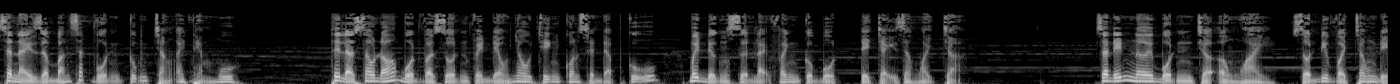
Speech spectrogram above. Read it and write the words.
xe này giờ bán sắt vụn cũng chẳng ai thèm mua. Thế là sau đó bột và sột phải đèo nhau trên con xe đạp cũ mới đừng sửa lại phanh của bột để chạy ra ngoài chợ. Ra đến nơi bột chợ ở ngoài, sột đi vào trong để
